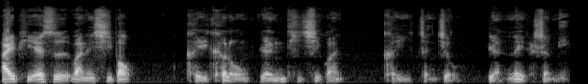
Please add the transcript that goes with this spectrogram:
iPS 万能细胞，可以克隆人体器官，可以拯救人类的生命。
